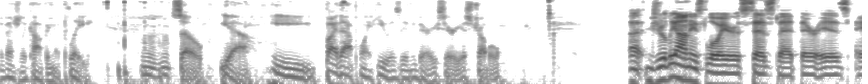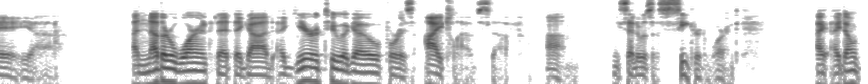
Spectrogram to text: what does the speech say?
eventually copping a plea. Mm-hmm. So yeah, he by that point he was in very serious trouble. Uh, Giuliani's lawyer says that there is a uh, another warrant that they got a year or two ago for his iCloud stuff. Um, he said it was a secret warrant. I I don't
